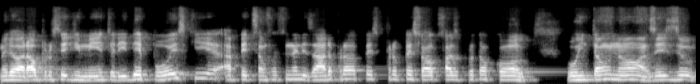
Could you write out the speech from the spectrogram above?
melhorar o procedimento ali depois que a petição foi finalizada para o pessoal que faz o protocolo. Ou então não, às vezes eu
